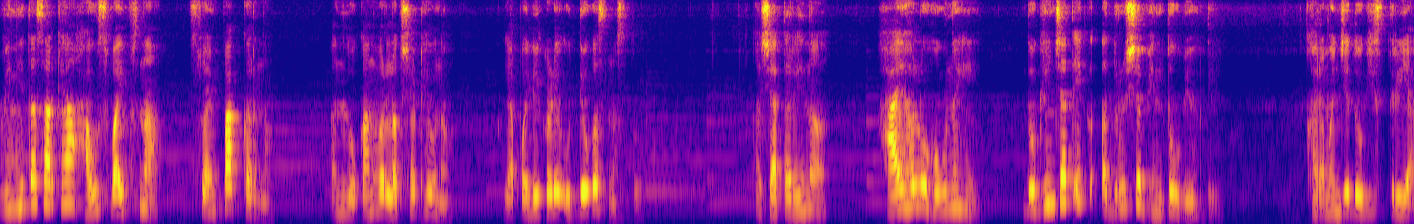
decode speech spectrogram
विनितासारख्या हाऊसवाईफ्सना स्वयंपाक करणं आणि लोकांवर लक्ष ठेवणं या पलीकडे उद्योगच नसतो. अशा तऱ्हेनं हाय हलो होऊनही दोघींच्यात एक अदृश्य भिंत उभी होती. खरं म्हणजे दोघी स्त्रिया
